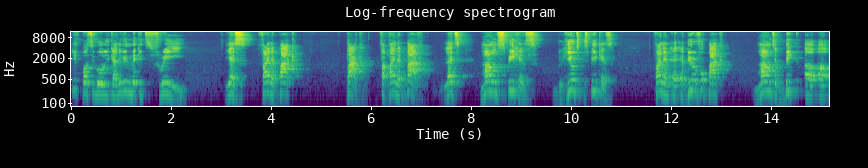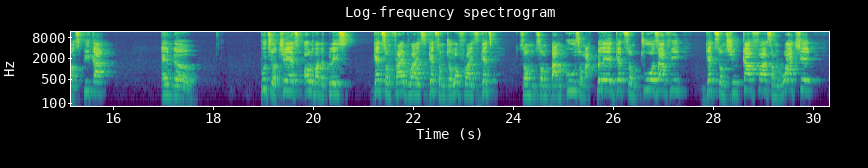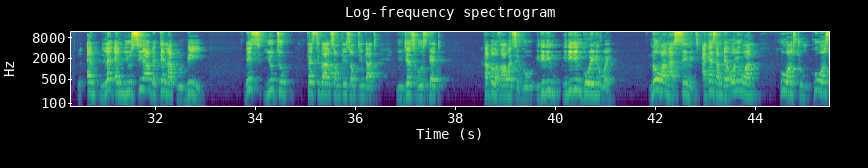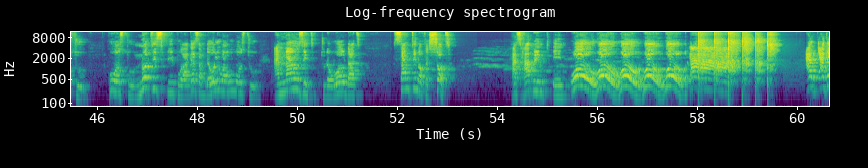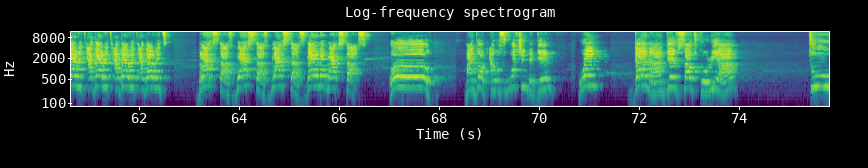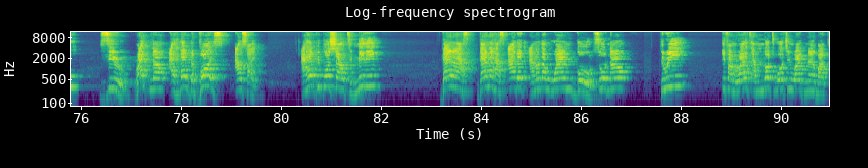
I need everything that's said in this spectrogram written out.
if possible, you can even make it free. Yes, find a park, park, find a park. Let mount speakers, huge speakers. Find a, a beautiful park, mount a big uh, uh, a speaker, and uh, put your chairs all over the place. Get some fried rice, get some jollof rice, get some some banku, some akpele, get some tuozafi, get some shinkafa, some waakye, and let and you see how the turn up will be. This YouTube festival, something something that you just hosted a couple of hours ago, it didn't it didn't go anywhere. No one has seen it. I guess I'm the only one who wants to who wants to who wants to notice people. I guess I'm the only one who wants to announce it to the world that something of a sort has happened in whoa whoa whoa whoa whoa ah! I, I got it I got it I got it I got it black stars black stars black stars Guyana black stars oh my god I was watching the game when Ghana gave South Korea 2 0. Right now, I heard the voice outside. I heard people shouting, meaning Ghana has, Ghana has added another one goal. So now, three, if I'm right, I'm not watching right now, but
